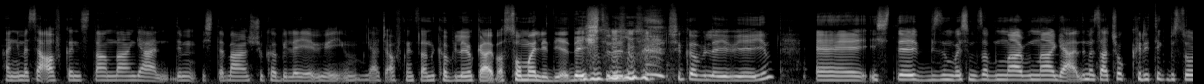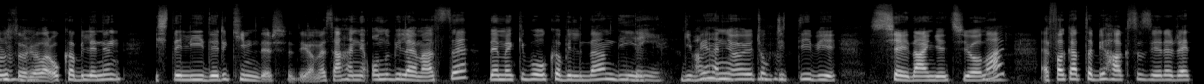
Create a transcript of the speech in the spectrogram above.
Hani mesela Afganistan'dan geldim işte ben şu kabileye üyeyim. Gerçi Afganistan'da kabile yok galiba Somali diye değiştirelim. şu kabileye üyeyim. Ee, işte bizim başımıza bunlar bunlar geldi. Mesela çok kritik bir soru soruyorlar. O kabilenin işte lideri kimdir diyor. Mesela hani onu bilemezse demek ki bu o kabileden değil, Değil, gibi. anladım. Hani öyle çok ciddi bir şeyden geçiyorlar. E, fakat tabii haksız yere red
